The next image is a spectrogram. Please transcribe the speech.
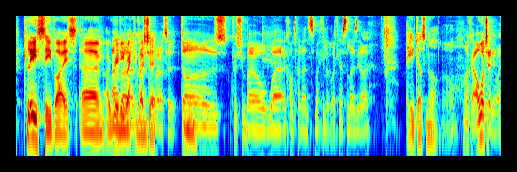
please see Vice. Um, I really I have a recommend question it. Hmm. About it. Does Christian Bale wear a contact lens to make it look like he has a lazy eye? He does not. Oh, okay, I'll watch it anyway.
